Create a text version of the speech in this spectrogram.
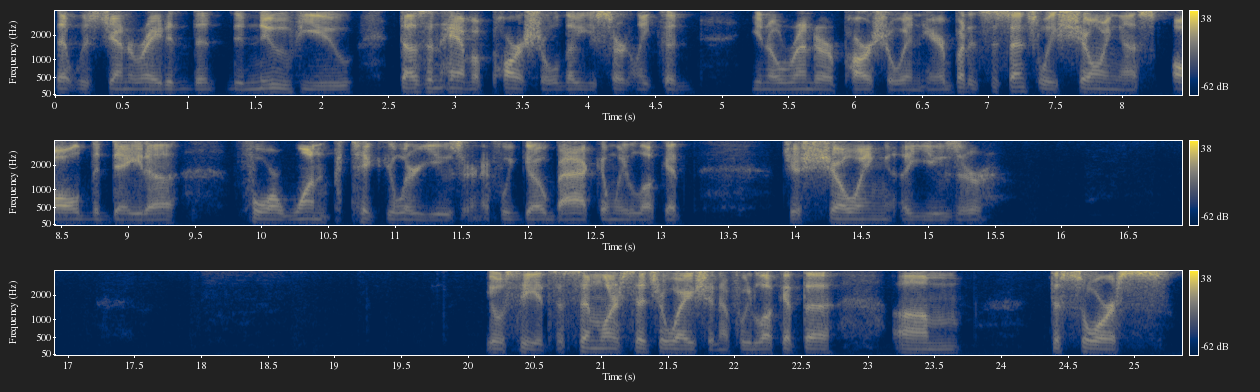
that was generated. The, the new view doesn't have a partial, though you certainly could, you know, render a partial in here, but it's essentially showing us all the data for one particular user. And if we go back and we look at just showing a user, you'll see it's a similar situation. If we look at the, um, the source,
